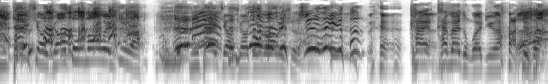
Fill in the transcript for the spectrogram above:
你太小瞧东方卫视了，你太小瞧东方卫视了，是那个开开麦总冠军啊，对吧？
